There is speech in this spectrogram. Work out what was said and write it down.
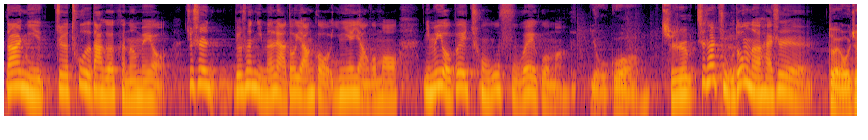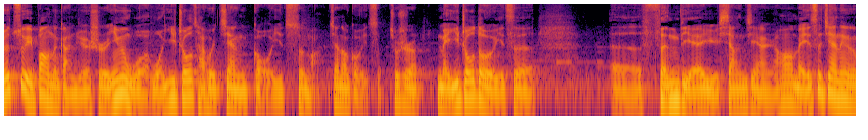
当然你这个兔子大哥可能没有，就是比如说你们俩都养狗，你也养过猫，你们有被宠物抚慰过吗？有过，其实是他主动的还是？对我觉得最棒的感觉是因为我我一周才会见狗一次嘛，见到狗一次，就是每一周都有一次，呃，分别与相见。然后每一次见那个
